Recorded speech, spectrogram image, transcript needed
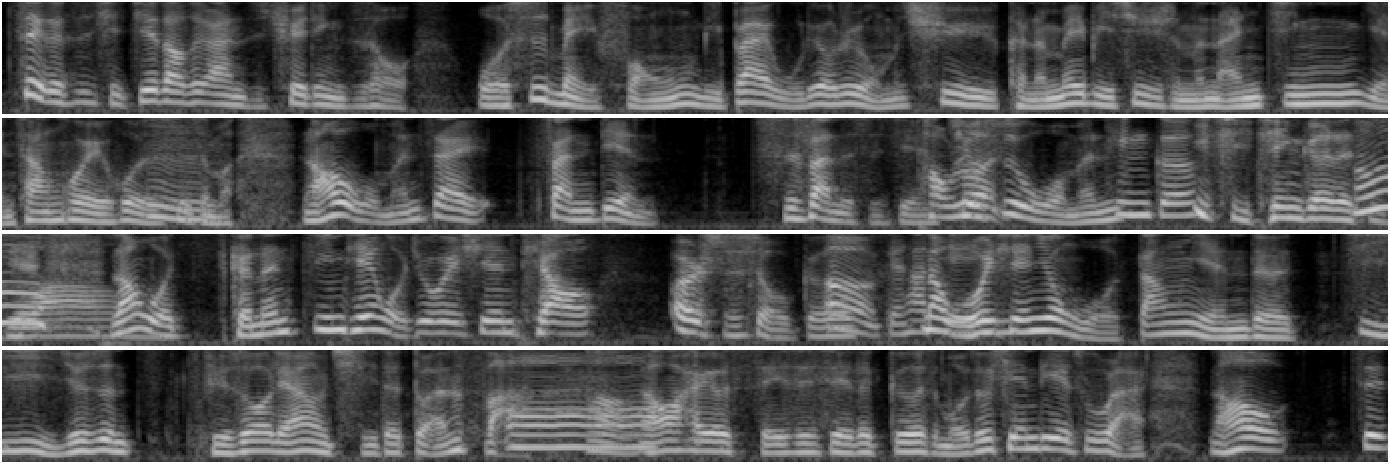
这个之前接到这个案子确定之后，我是每逢礼拜五六日，我们去可能 maybe 去什么南京演唱会或者是什么，嗯、然后我们在饭店吃饭的时间，就是我们听歌一起听歌的时间。然后我可能今天我就会先挑二十首歌，嗯，给他。那我会先用我当年的。记忆就是，比如说梁咏琪的短发，哦、然后还有谁谁谁的歌什么，我都先列出来。然后这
